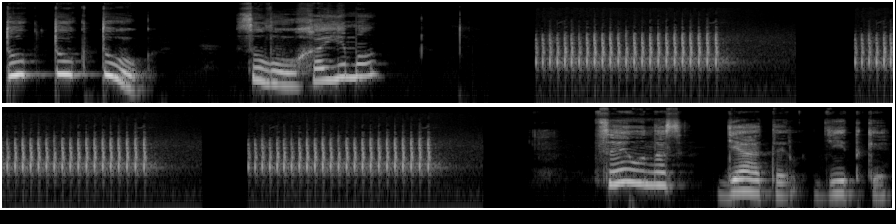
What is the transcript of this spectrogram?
тук-тук-тук. Слухаємо. Це у нас дятел, дітки.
